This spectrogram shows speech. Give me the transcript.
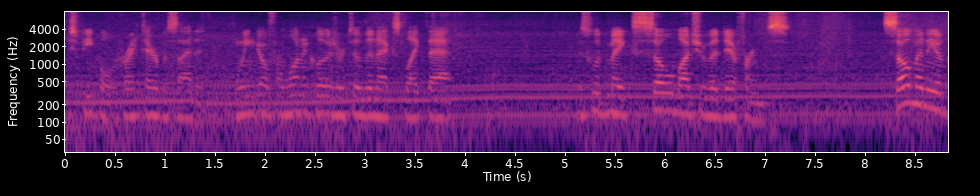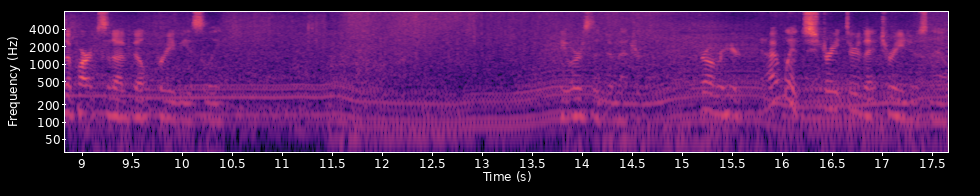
These people right there beside it. We can go from one enclosure to the next like that. This would make so much of a difference. So many of the parks that I've built previously. Hey, where's the Demetra? They're over here. I went straight through that tree just now.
